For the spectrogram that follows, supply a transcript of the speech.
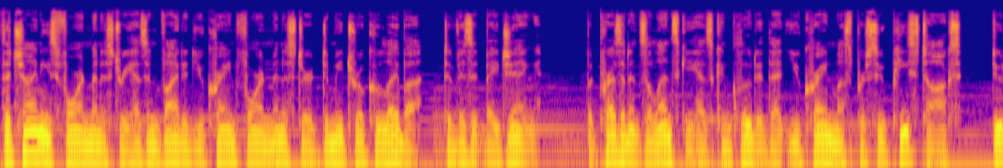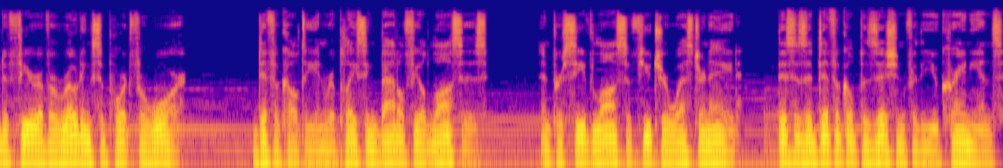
The Chinese Foreign Ministry has invited Ukraine Foreign Minister Dmytro Kuleba to visit Beijing, but President Zelensky has concluded that Ukraine must pursue peace talks due to fear of eroding support for war, difficulty in replacing battlefield losses, and perceived loss of future Western aid. This is a difficult position for the Ukrainians,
